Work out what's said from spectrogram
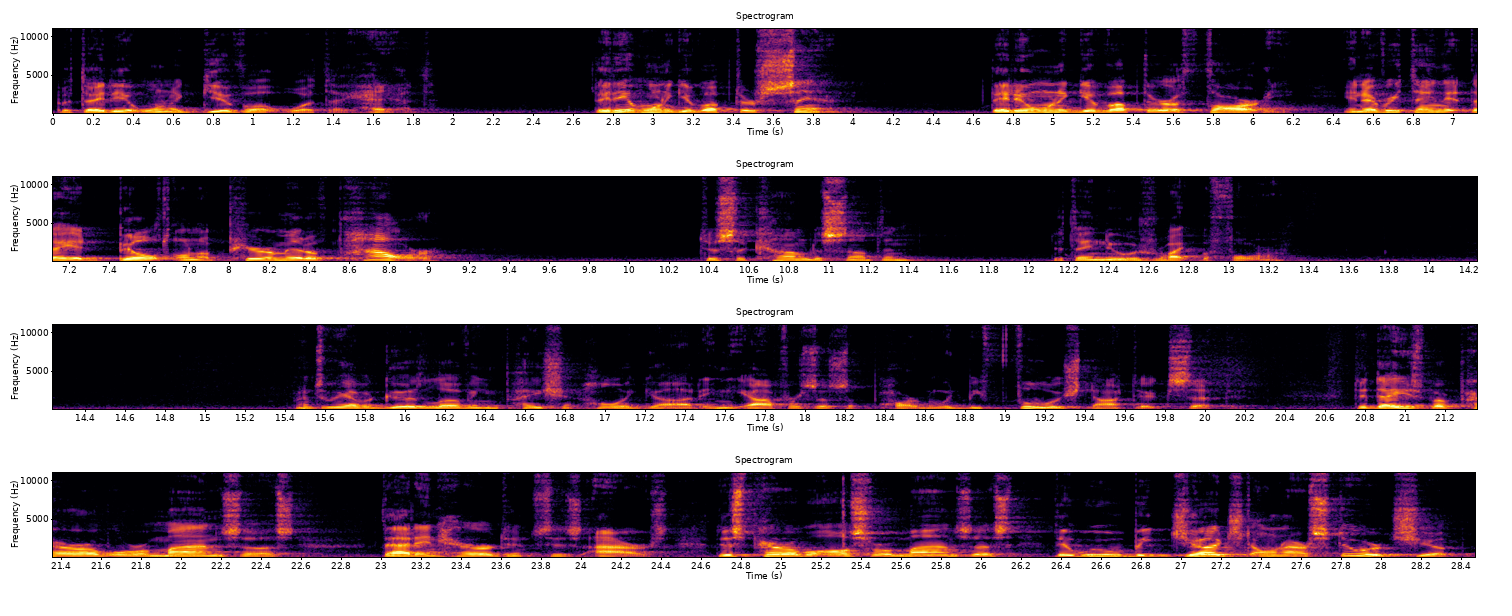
but they didn't want to give up what they had. They didn't want to give up their sin. They didn't want to give up their authority and everything that they had built on a pyramid of power to succumb to something that they knew was right before them. Friends, we have a good, loving, patient, holy God, and He offers us a pardon. We'd be foolish not to accept it. Today's parable reminds us that inheritance is ours. This parable also reminds us that we will be judged on our stewardship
